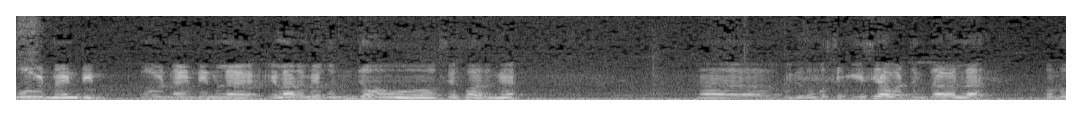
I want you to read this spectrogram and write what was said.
கோவிட் நைன்டீன் கோவிட் நைன்டீனில் எல்லாருமே கொஞ்சம் சேஃபாக இருங்க. இது ரொம்ப ஈஸியாக எடுத்துக்க தேவையில்ல. ரொம்ப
